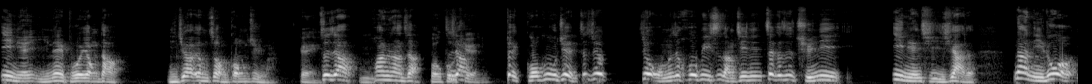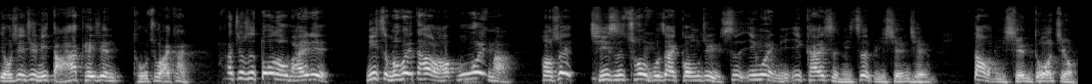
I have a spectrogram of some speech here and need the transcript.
一年以内不会用到，你就要用这种工具嘛。对，这叫画面上知道国库券。国库券，这就就我们是货币市场基金，这个是群益一年期以下的。那你如果有兴趣，你打它 K 线图出来看，它就是多头排列。你怎么会套牢？不会嘛？好，所以其实错不在工具，是因为你一开始你这笔闲钱到底闲多久，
